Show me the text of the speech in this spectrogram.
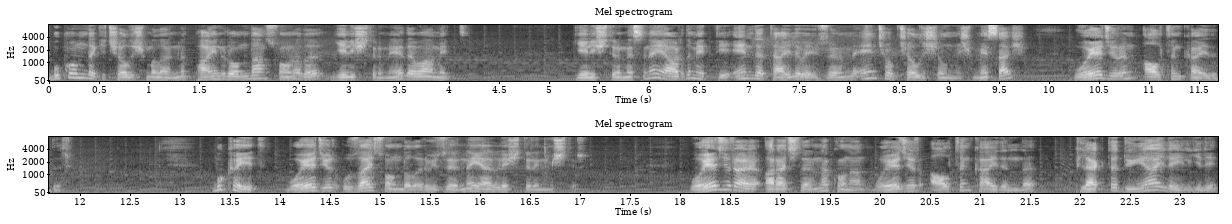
Bu konudaki çalışmalarını Pineron'dan sonra da geliştirmeye devam etti. Geliştirmesine yardım ettiği en detaylı ve üzerinde en çok çalışılmış mesaj Voyager'ın altın kaydıdır. Bu kayıt Voyager uzay sondaları üzerine yerleştirilmiştir. Voyager araçlarına konan Voyager altın kaydında plakta dünya ile ilgili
